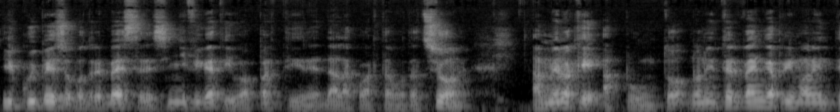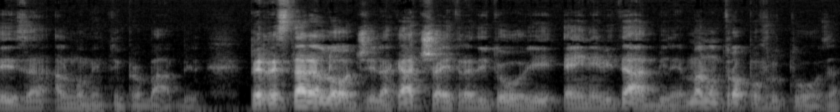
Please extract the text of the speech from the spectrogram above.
il cui peso potrebbe essere significativo a partire dalla quarta votazione a meno che, appunto, non intervenga prima un'intesa al momento improbabile. Per restare all'oggi la caccia ai traditori è inevitabile, ma non troppo fruttuosa.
